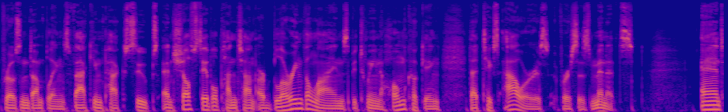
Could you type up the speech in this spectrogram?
Frozen dumplings, vacuum packed soups, and shelf stable panchan are blurring the lines between home cooking that takes hours versus minutes. And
